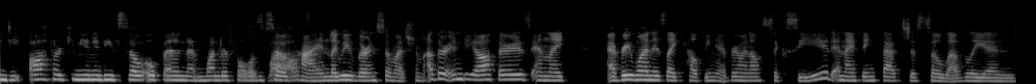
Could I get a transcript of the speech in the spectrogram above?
indie author community so open and wonderful as and well so kind. Like we've learned so much from other indie authors, and like everyone is like helping everyone else succeed. And I think that's just so lovely. And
